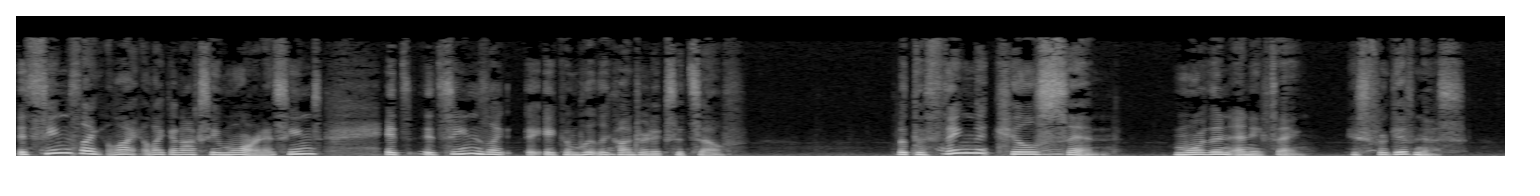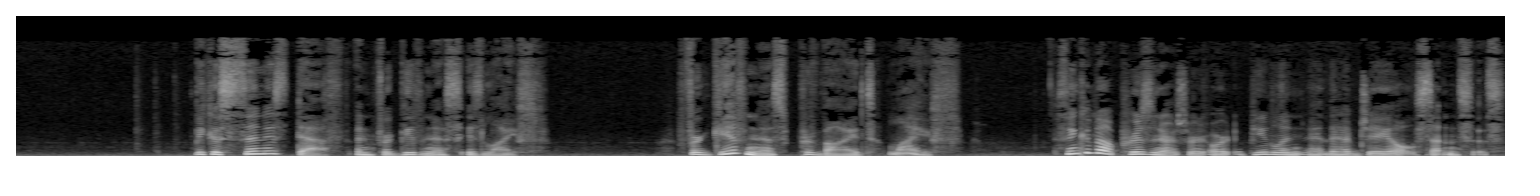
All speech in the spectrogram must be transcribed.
It seems like, like, like an oxymoron. It seems, it's, it seems like it completely contradicts itself. But the thing that kills sin more than anything is forgiveness. Because sin is death and forgiveness is life. Forgiveness provides life. Think about prisoners or, or people in, that have jail sentences.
